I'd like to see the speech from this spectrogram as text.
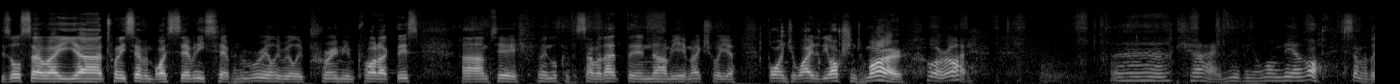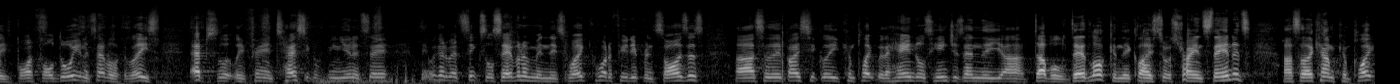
There's also a uh, 27 by 77, really, really premium product this. Um, so yeah, if you've been looking for some of that, then um, yeah, make sure you find your way to the auction tomorrow. All right. Okay, moving along now. Oh, some of these bifold door units. Have a look at these. Absolutely fantastic looking units there. I think we've got about six or seven of them in this week. Quite a few different sizes. Uh, so they're basically complete with the handles, hinges, and the uh, double deadlock, and they're close to Australian standards. Uh, so they come complete,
